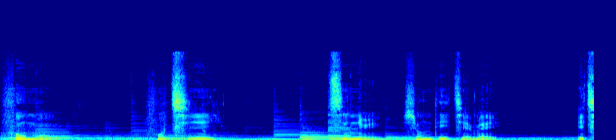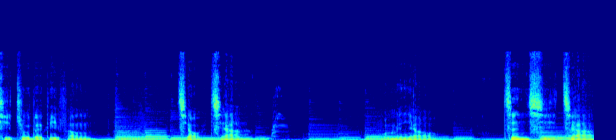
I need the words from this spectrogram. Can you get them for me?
父母。夫妻、子女、兄弟姐妹一起住的地方叫家。我们要珍惜家，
